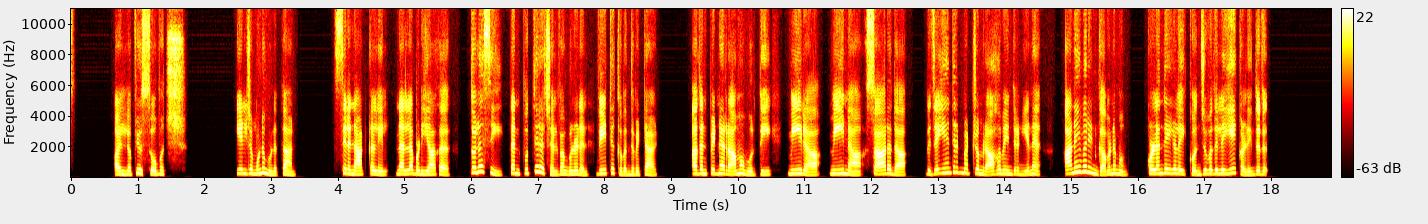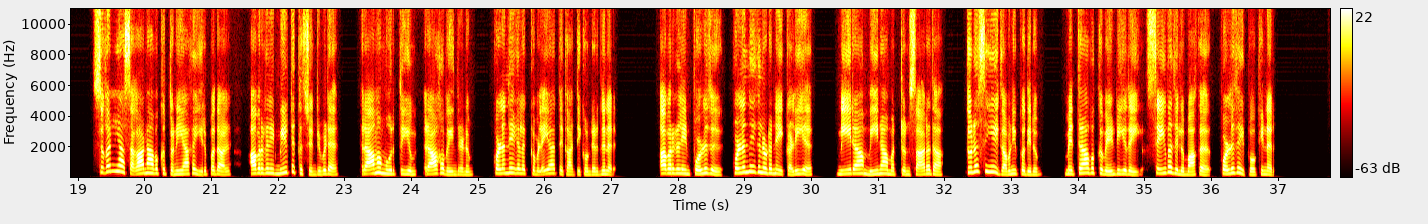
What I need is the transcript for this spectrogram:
I love you so much என்று முணுமுணுத்தான். சில நாட்களில் நல்லபடியாக துளசி தன் புத்திர செல்வங்களுடன் வீட்டுக்கு வந்துவிட்டாள் அதன் பின்னர் ராமமூர்த்தி மீரா மீனா சாரதா விஜயேந்திரன் மற்றும் ராகவேந்திரன் என அனைவரின் கவனமும் குழந்தைகளை கொஞ்சுவதிலேயே கழிந்தது. சுகன்யா சகானாவுக்கு துணையாக இருப்பதால் அவர்களின் வீட்டுக்கு சென்றுவிட ராமமூர்த்தியும் ராகவேந்திரனும் குழந்தைகளுக்கு விளையாட்டு காட்டிக் கொண்டிருந்தனர். அவர்களின் பொழுது குழந்தைகளுடனே கழிய மீரா மீனா மற்றும் சாரதா துளசியை கவனிப்பதிலும் மித்ராவுக்கு வேண்டியதை செய்வதிலுமாக பொழுதை போக்கினர்.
